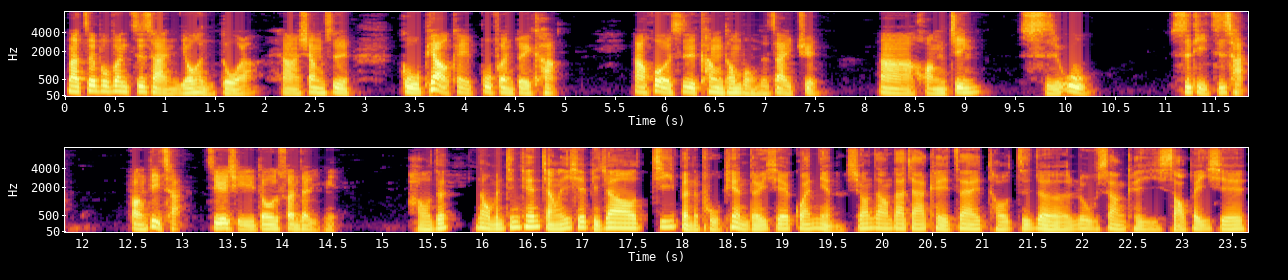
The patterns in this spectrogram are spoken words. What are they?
那这部分资产有很多啦，啊，像是股票可以部分对抗。那或者是抗通膨的债券，那黄金、实物、实体资产、房地产这些其实都算在里面。好的，那我们今天讲了一些比较基本的、普遍的一些观念，希望让大家可以在投资的路上可以少被一些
